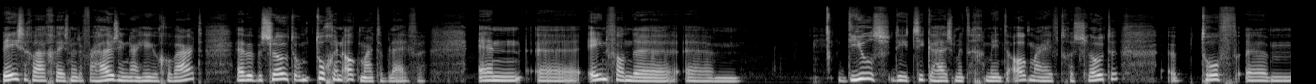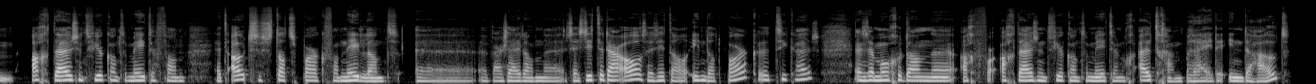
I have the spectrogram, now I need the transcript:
bezig waren geweest met de verhuizing naar Heerhugowaard, hebben besloten om toch in Alkmaar te blijven. En eh, een van de deals die het ziekenhuis met de gemeente Alkmaar heeft gesloten, eh, betrof ehm 8000 vierkante meter van het oudste stadspark van Nederland. eh, waar zij dan, eh, zij zitten daar al, zij zitten al in dat park, het ziekenhuis. En zij mogen dan voor 8000 vierkante meter nog uit gaan breiden in de hout.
